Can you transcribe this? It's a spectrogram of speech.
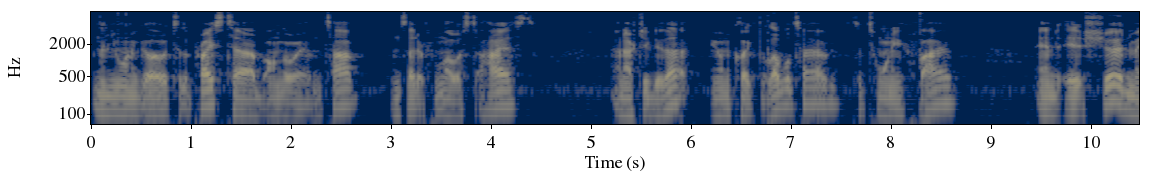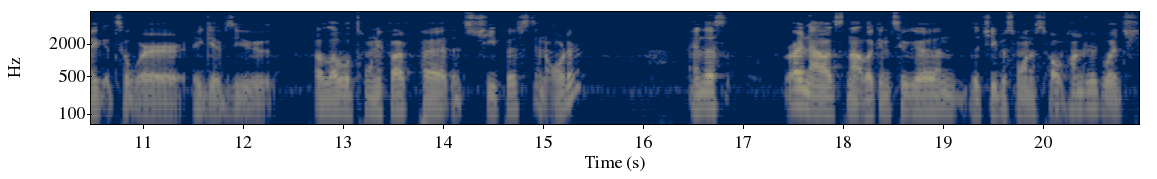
and then you want to go to the price tab on the way on top and set it from lowest to highest. And after you do that you want to click the level tab to 25 and it should make it to where it gives you a level 25 pet that's cheapest in order. And this right now it's not looking too good. The cheapest one is 1200 which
